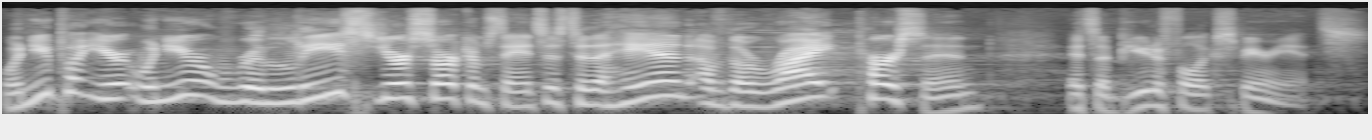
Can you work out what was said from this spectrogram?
When you put your when you release your circumstances to the hand of the right person, it's a beautiful experience.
